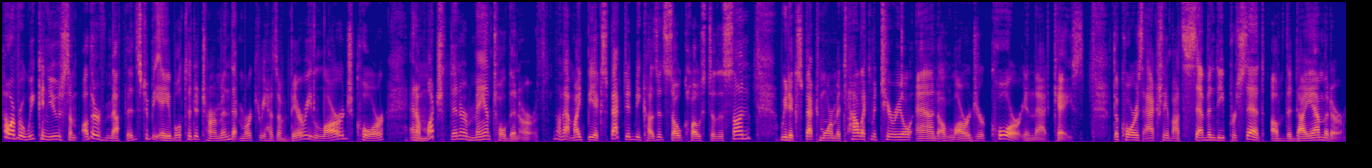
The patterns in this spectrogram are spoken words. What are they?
However, we can use some other methods to be able to determine that Mercury has a very large core and a much thinner mantle than Earth. Now that might be expected because it's so close to the sun. We'd expect more metallic material and a larger core in that case. The core is actually about 70% of the diameter.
